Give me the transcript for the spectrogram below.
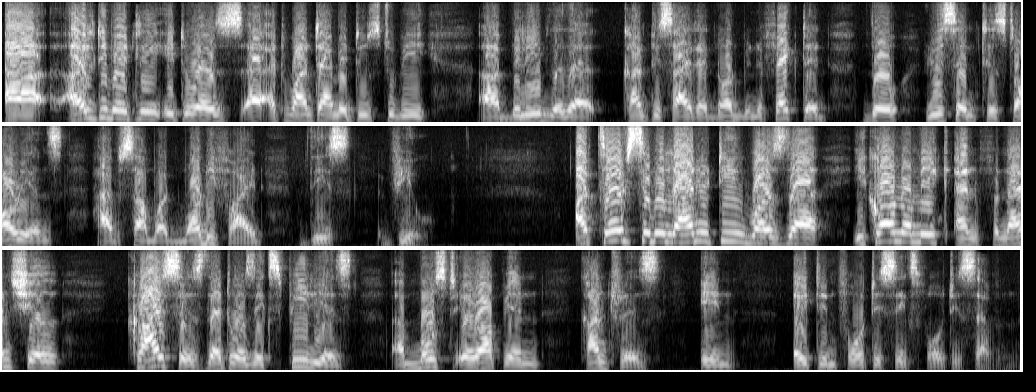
uh, ultimately it was uh, at one time it used to be uh, believed that the countryside had not been affected, though recent historians have somewhat modified this view. A third similarity was the economic and financial crisis that was experienced by most European countries in 1846-47.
